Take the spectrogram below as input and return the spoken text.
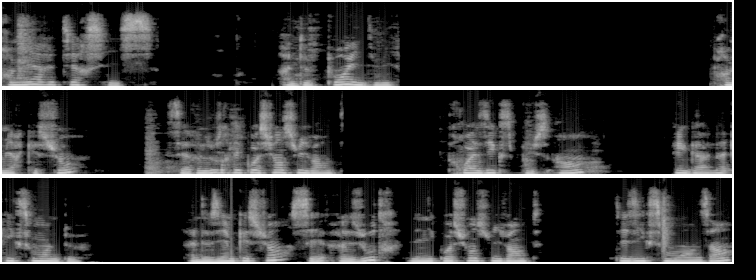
Premier exercice à deux points et demi. Première question, c'est résoudre l'équation suivante. 3x plus 1 égale à x moins 2. La deuxième question, c'est résoudre l'équation suivante. 2x moins 1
